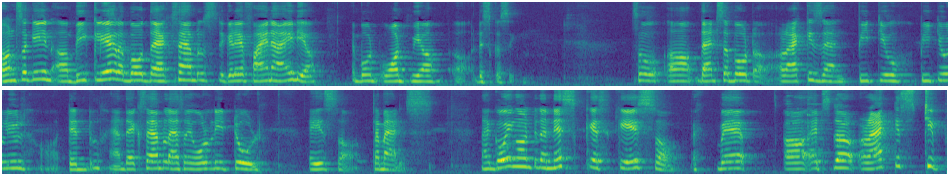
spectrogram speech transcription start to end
once again, uh, be clear about the examples to get a fine idea about what we are uh, discussing. So uh, that's about uh, rachis and petiole tendril and the example as I already told is clematis. Now going on to the next case, case uh, where uh, it's the rachis tip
